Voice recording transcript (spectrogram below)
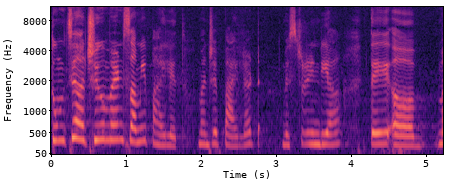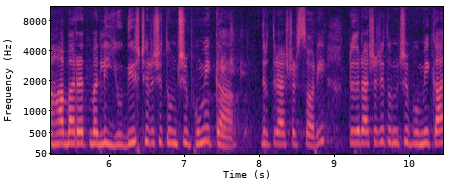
तुमचे अचिव्हमेंट्स आम्ही पाहिलेत. म्हणजे पायलट मिस्टर इंडिया ते महाभारतमधली युधिष्ठिरची तुमची भूमिका धृतराष्ट्र सॉरी धृतराष्ट्राची तुमची भूमिका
